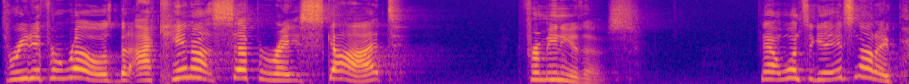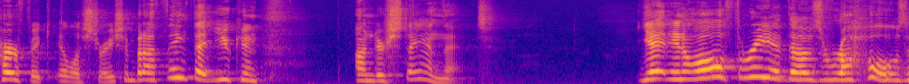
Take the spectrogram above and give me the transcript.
Three different roles, but I cannot separate Scott from any of those. Now, once again, it's not a perfect illustration, but I think that you can understand that. Yet in all three of those roles,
